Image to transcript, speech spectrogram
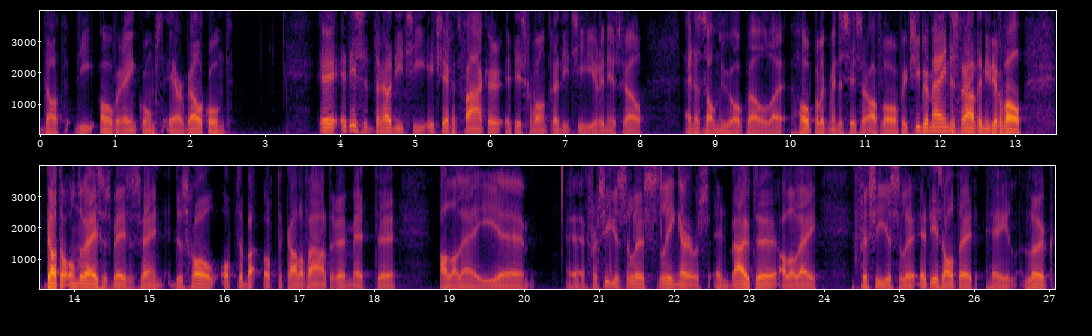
dat die overeenkomst er wel komt. het is een traditie. Ik zeg het vaker, het is gewoon traditie hier in Israël. En dat zal nu ook wel uh, hopelijk met de sisser aflopen. Ik zie bij mij in de straat in ieder geval dat de onderwijzers bezig zijn de school op te, op te kalevateren met uh, allerlei uh, versierselen, slingers en buiten allerlei versierselen. Het is altijd heel leuk.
